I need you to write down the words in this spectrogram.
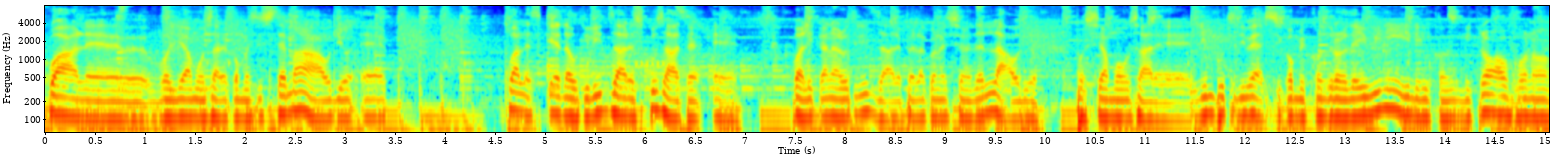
quale vogliamo usare come sistema audio e quale scheda utilizzare, scusate, e quali canali utilizzare per la connessione dell'audio. Possiamo usare gli input diversi come il controllo dei vinili, con il microfono,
